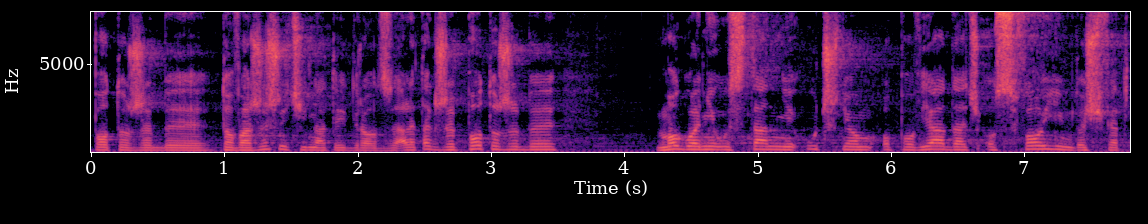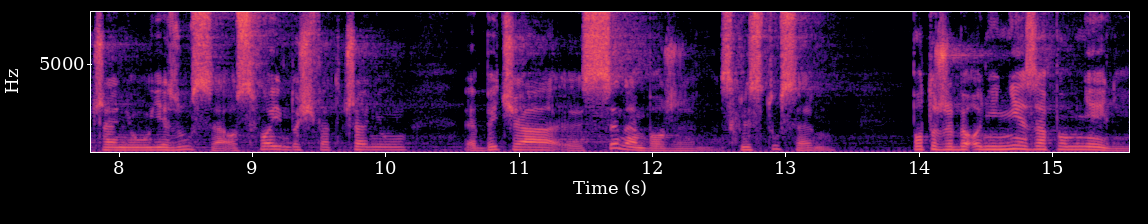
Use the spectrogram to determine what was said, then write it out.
po to, żeby towarzyszyć im na tej drodze, ale także po to, żeby mogła nieustannie uczniom opowiadać o swoim doświadczeniu Jezusa, o swoim doświadczeniu bycia z Synem Bożym, z Chrystusem, po to, żeby oni nie zapomnieli,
